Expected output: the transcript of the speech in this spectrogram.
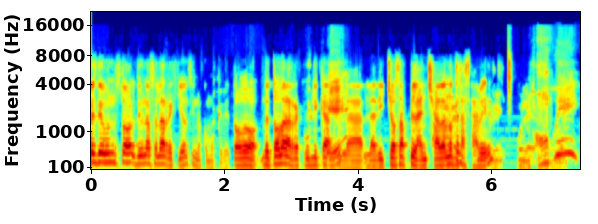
es de un sol- de una sola región, sino como que de todo de toda la república la, la dichosa planchada, ¿no te la sabes? No, güey.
